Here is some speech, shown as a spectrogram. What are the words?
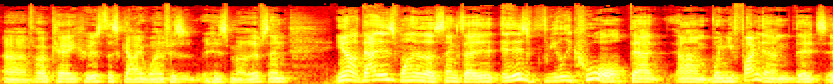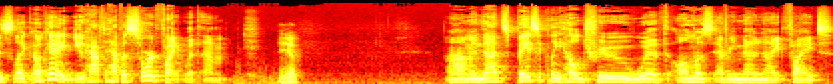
of okay, who is this guy? What are his his motives? And you know that is one of those things that it, it is really cool that um, when you fight him it's it's like okay you have to have a sword fight with him. Yep. Um, and that's basically held true with almost every meta knight fight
